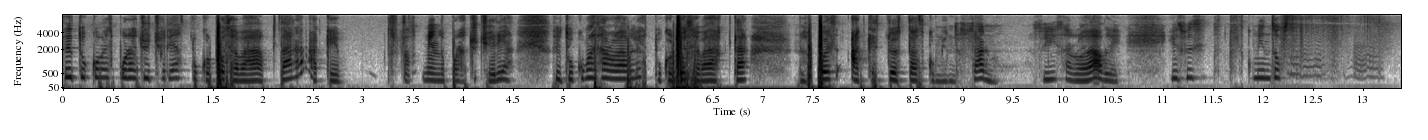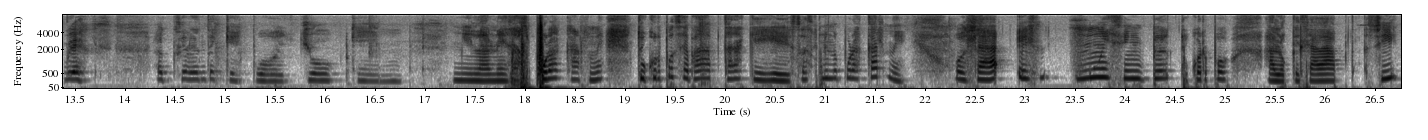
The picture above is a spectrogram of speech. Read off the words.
Si tú comes puras chucherías, tu cuerpo se va a adaptar a que estás comiendo pura chuchería. Si tú comes saludable, tu cuerpo se va a adaptar después a que tú estás comiendo sano, ¿sí? Saludable. Y después si tú estás comiendo excelente que pollo, que milanesas, pura carne, tu cuerpo se va a adaptar a que estás comiendo pura carne. O sea, es muy simple tu cuerpo a lo que se adapta, ¿sí?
